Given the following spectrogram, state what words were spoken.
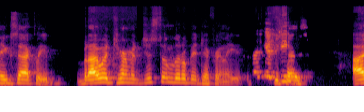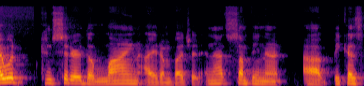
Exactly. But i would term it just a little bit differently okay, because i would consider the line item budget and that's something that uh, because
